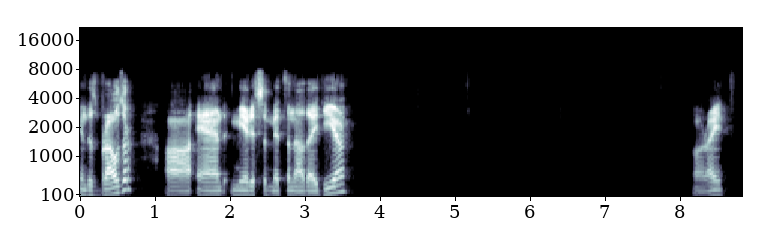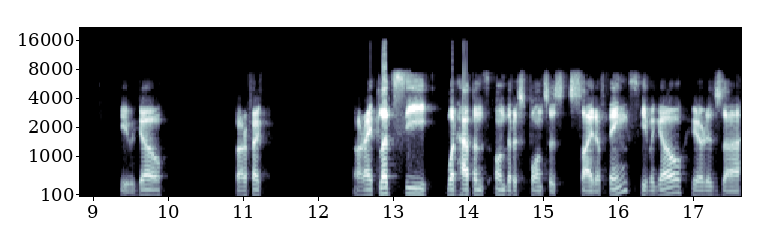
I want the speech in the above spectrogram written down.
in this browser, uh, and Mary submits another idea. All right, here we go. Perfect. All right, let's see what happens on the responses side of things. Here we go. Here is uh,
